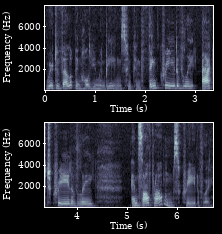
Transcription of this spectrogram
we're developing whole human beings who can think creatively, act creatively, and solve problems creatively.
